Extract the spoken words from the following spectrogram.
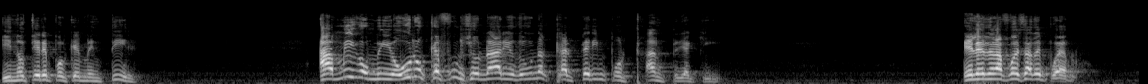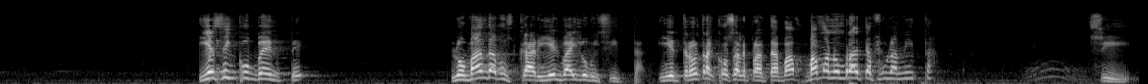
y no tiene por qué mentir. Amigo mío, uno que es funcionario de una cartera importante de aquí. Él es de la Fuerza del Pueblo. Y ese incumbente lo manda a buscar y él va y lo visita. Y entre otras cosas le plantea, vamos a nombrarte a fulanita. Sí.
